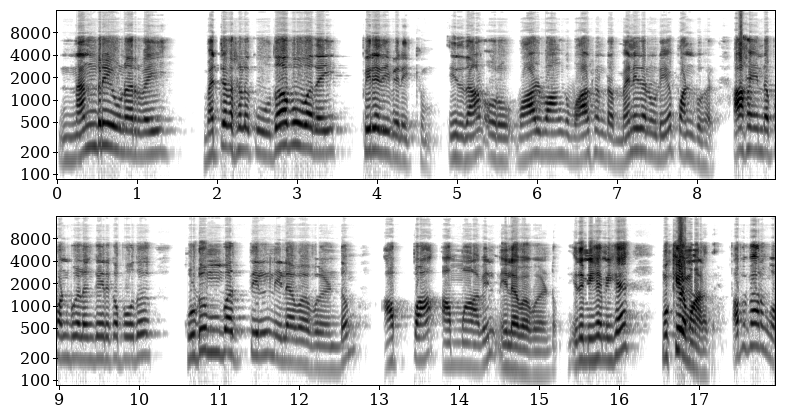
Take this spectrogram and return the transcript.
நன்றி உணர்வை மற்றவர்களுக்கு உதவுவதை பிரதிபலிக்கும். இதுதான் ஒரு வாழ்வாங்கு வாழ்கின்ற மனிதனுடைய பண்புகள். ஆக இந்த பண்புகள் எங்கே இருக்க போது குடும்பத்தில் நிலவ வேண்டும். அப்பா அம்மாவில் நிலவ வேண்டும். இது மிக மிக முக்கியமானது. அப்ப பாருங்க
